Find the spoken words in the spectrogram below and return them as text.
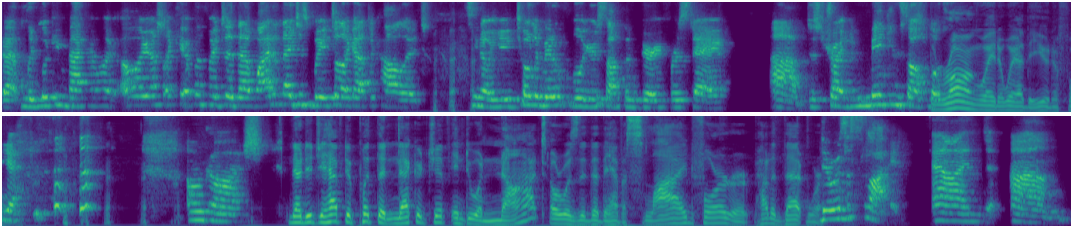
that like looking back, I'm like, oh my gosh, I can't believe I did that. Why didn't I just wait till I got to college? so, you know, you totally made a fool of yourself the very first day. Um, just trying to make yourself look the wrong way to wear the uniform. Yeah. oh gosh. Now, did you have to put the neckerchief into a knot, or was it that they have a slide for it, or how did that work? There was a slide, and um,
